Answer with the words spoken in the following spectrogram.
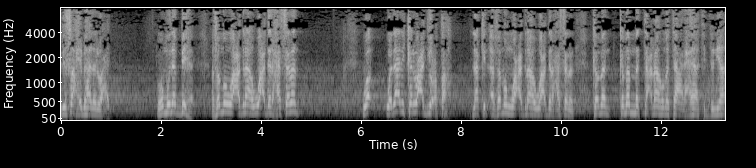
لصاحب هذا الوعد ومنبهة. أفمن وعدناه وعدا حسنا؟ وذلك الوعد يعطاه لكن أفمن وعدناه وعدا حسنا؟ كمن كمن متعناه متاع الحياة الدنيا؟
